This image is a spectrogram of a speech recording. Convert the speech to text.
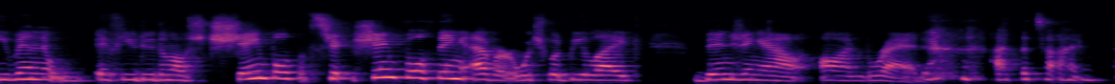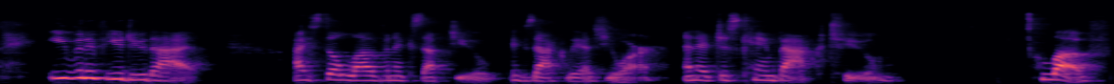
Even if you do the most shameful, sh- shameful thing ever, which would be like binging out on bread at the time, even if you do that, I still love and accept you exactly as you are. And it just came back to love.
